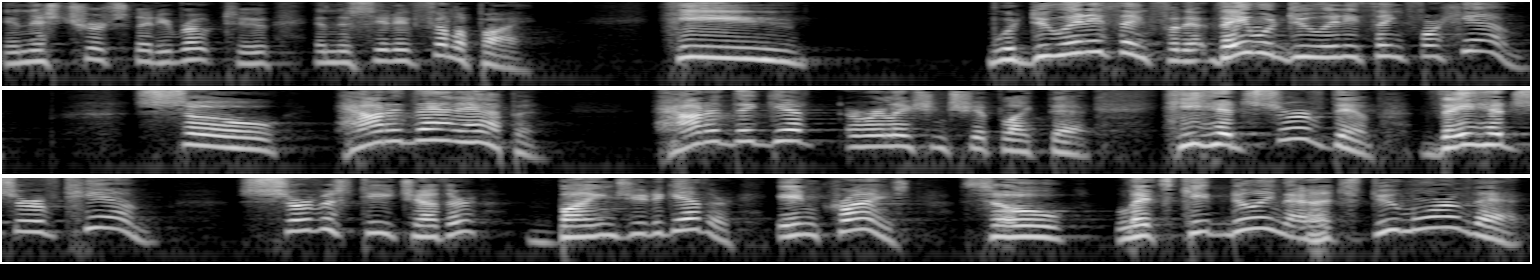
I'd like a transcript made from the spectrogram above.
in this church that he wrote to in the city of Philippi. He would do anything for them. They would do anything for him. So, how did that happen? How did they get a relationship like that? He had served them. They had served him. Service to each other binds you together in Christ. So let's keep doing that. Let's do more of that.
